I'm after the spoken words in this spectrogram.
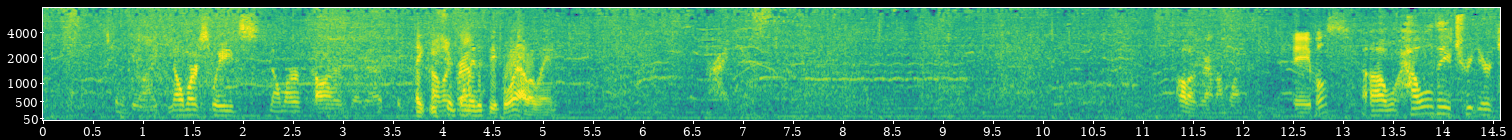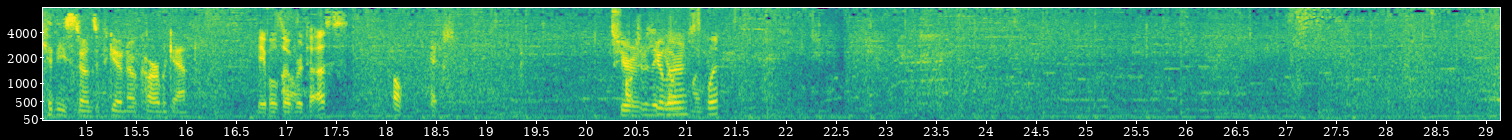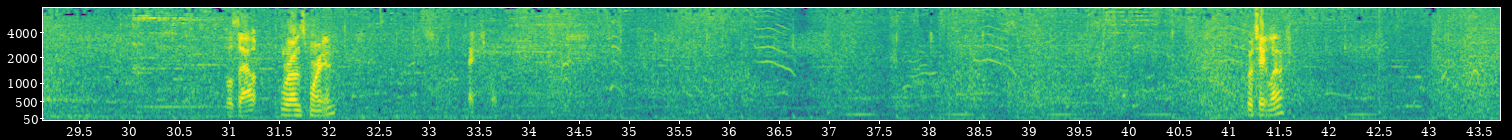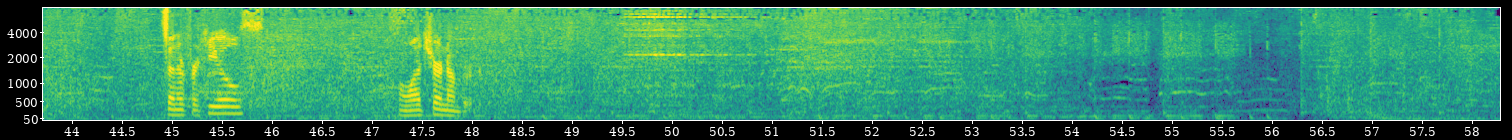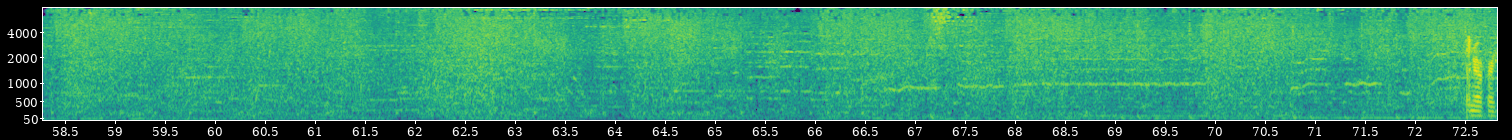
It's gonna be like, no more sweets, no more carbs, all that. Hey, you should have told me this before Halloween. Right. Hologram, I'm like, Tables. Uh, how will they treat your kidney stones if you get no carb again? Tables over to us. oh, thanks. It's your Oh, she was a healer split. Tables out. Runs more in. Thanks, bud. Rotate left. Center for heals. And watch your number.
